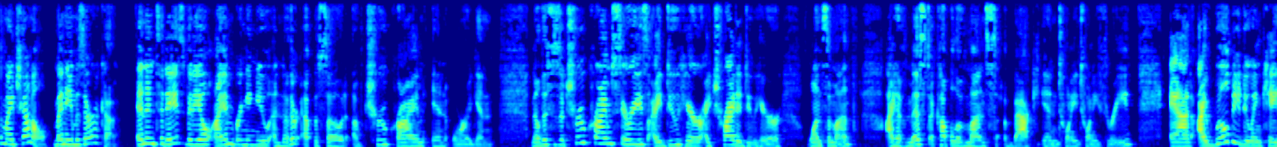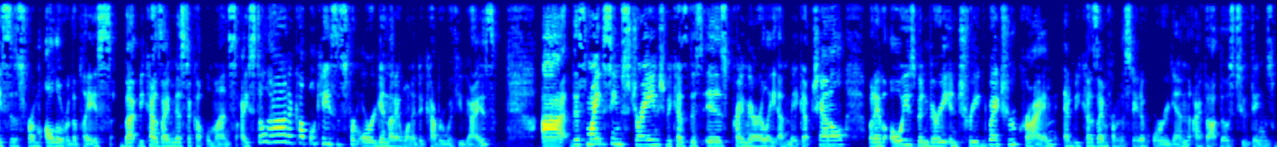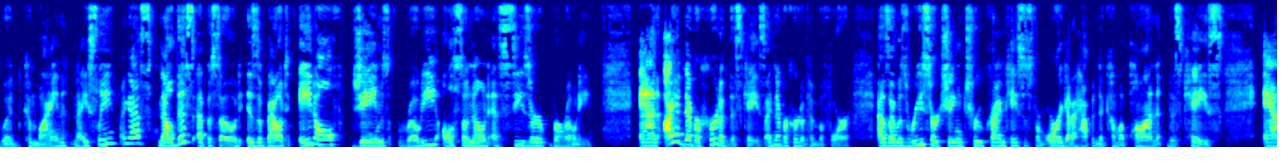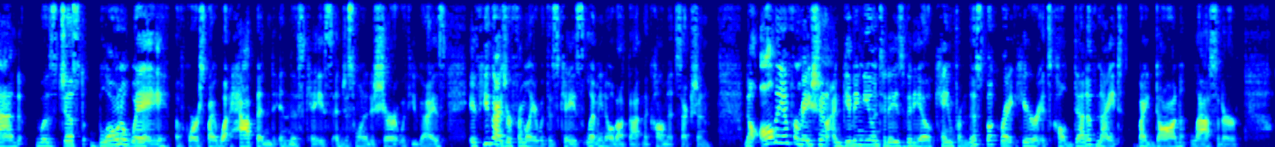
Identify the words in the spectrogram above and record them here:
to my channel. My name is Erica, and in today's video, I am bringing you another episode of True Crime in Oregon. Now, this is a true crime series I do here, I try to do here once a month. I have missed a couple of months back in 2023, and I will be doing cases from all over the place, but because I missed a couple months, I still had a couple cases from Oregon that I wanted to cover with you guys. Uh, this might seem strange because this is primarily a makeup channel, but I've always been very intrigued by true crime. And because I'm from the state of Oregon, I thought those two things would combine nicely, I guess. Now, this episode is about Adolph James Rode, also known as Cesar Barone. And I had never heard of this case. I'd never heard of him before. As I was researching true crime cases from Oregon, I happened to come upon this case and was just blown away, of course, by what happened in this case and just wanted to share it with you guys. If you guys are familiar with this case, let me know about that in the comment section. Now, all the information I'm giving you in today's video came from this book right here. It's called Dead of Night by Don Lasseter.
